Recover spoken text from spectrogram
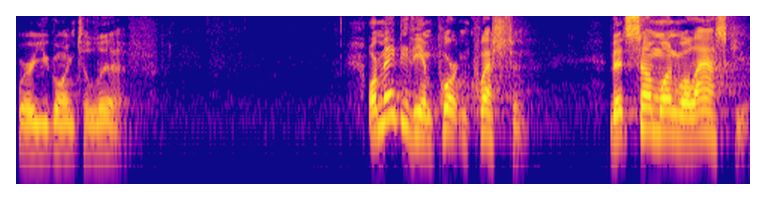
Where are you going to live? Or maybe the important question that someone will ask you,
